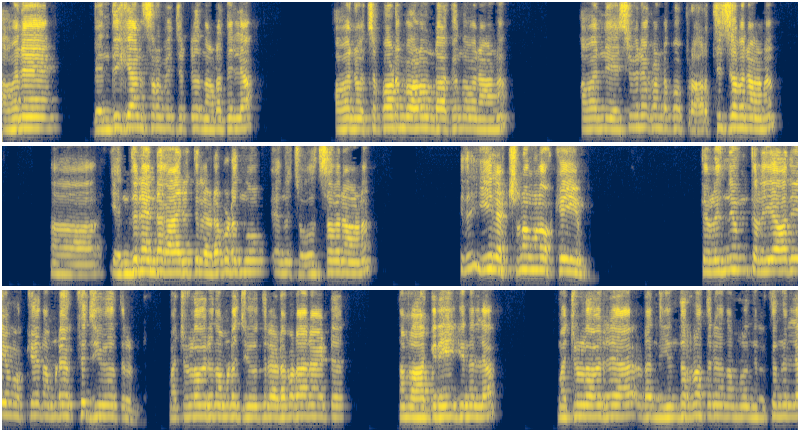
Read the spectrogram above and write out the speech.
അവനെ ബന്ധിക്കാൻ ശ്രമിച്ചിട്ട് നടന്നില്ല. അവൻ ഒച്ചപ്പാടും ബഹളം ഉണ്ടാക്കുന്നവനാണ്. അവൻ യേശുവിനെ കണ്ടപ്പോൾ പ്രാർത്ഥിച്ചവനാണ്. എന്തിന് എന്റെ കാര്യത്തിൽ ഇടപെടുന്നു എന്ന് ചോദിച്ചവനാണ്. ഇത് ഈ ലക്ഷണങ്ങളൊക്കെയും തെളിഞ്ഞും തെളിയാതെയും ഒക്കെ നമ്മുടെയൊക്കെ ജീവിതത്തിലുണ്ട്. മറ്റുള്ളവർ നമ്മുടെ ജീവിതത്തിൽ ഇടപെടാനായിട്ട് നമ്മൾ ആഗ്രഹിക്കുന്നില്ല. മറ്റുള്ളവരുടെ നിയന്ത്രണത്തിന് നമ്മൾ നിൽക്കുന്നില്ല.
